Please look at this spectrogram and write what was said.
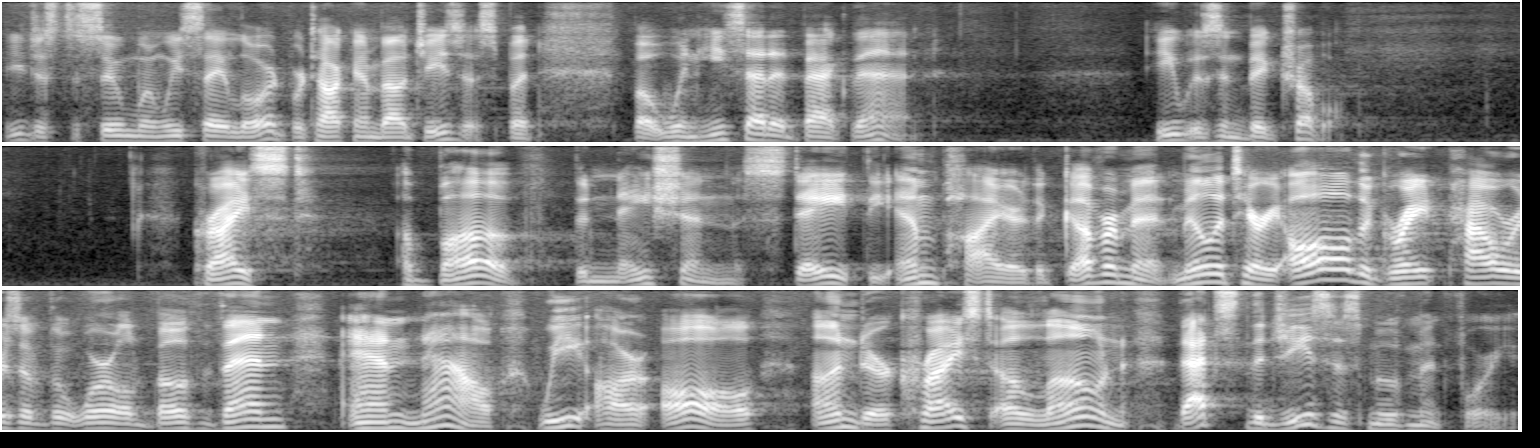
you just assume when we say Lord, we're talking about Jesus. But, but when he said it back then, he was in big trouble. Christ above the nation, the state, the empire, the government, military, all the great powers of the world, both then and now. We are all under Christ alone. That's the Jesus movement for you.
